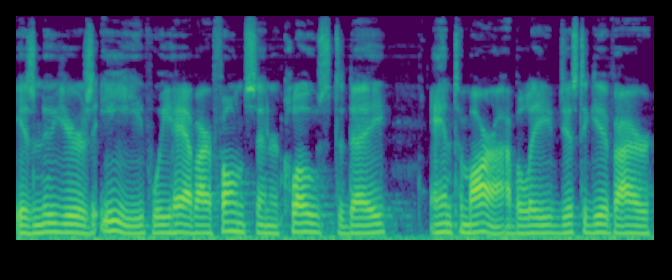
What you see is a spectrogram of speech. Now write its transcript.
is New Year's Eve, we have our phone center closed today and tomorrow, I believe, just to give our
